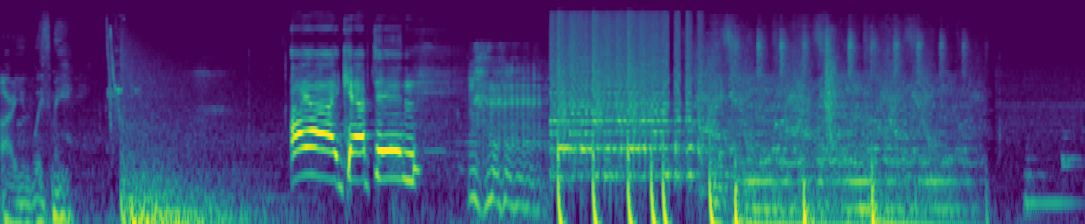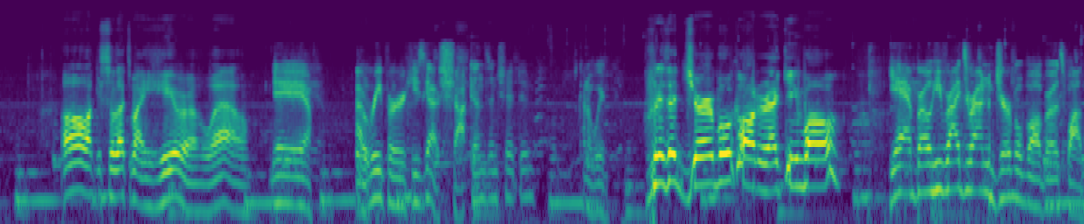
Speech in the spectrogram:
Are you with me? Aye, aye, Captain. oh, I can select my hero. Wow. Yeah, yeah, yeah. Uh, Reaper, he's got shotguns and shit, dude. It's kind of weird. What is a gerbil called Wrecking Ball? Yeah, bro, he rides around in a gerbil ball, bro. It's wild.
